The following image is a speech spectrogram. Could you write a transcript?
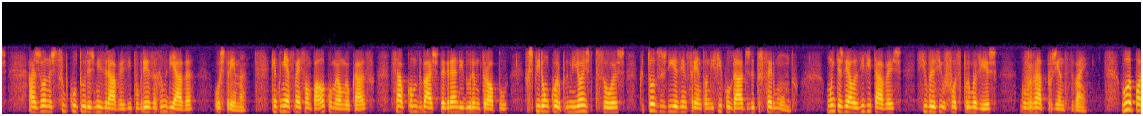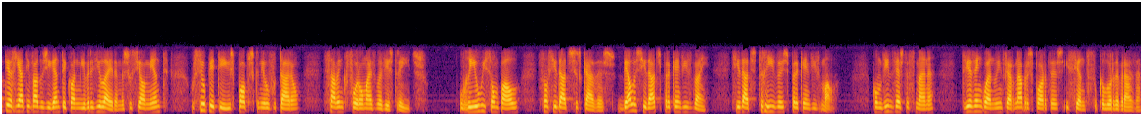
às zonas de subculturas miseráveis e pobreza remediada ou extrema. Quem conhece bem São Paulo, como é o meu caso, sabe como debaixo da grande e dura metrópole respira um corpo de milhões de pessoas que todos os dias enfrentam dificuldades de terceiro mundo, muitas delas evitáveis se o Brasil fosse, por uma vez, governado por gente de bem. Lula pode ter reativado o gigante da economia brasileira, mas socialmente o seu PT e os pobres que nele votaram sabem que foram mais uma vez traídos. O Rio e São Paulo são cidades cercadas, belas cidades para quem vive bem, cidades terríveis para quem vive mal como vimos esta semana, de vez em quando o inferno abre as portas e sente-se o calor da brasa.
